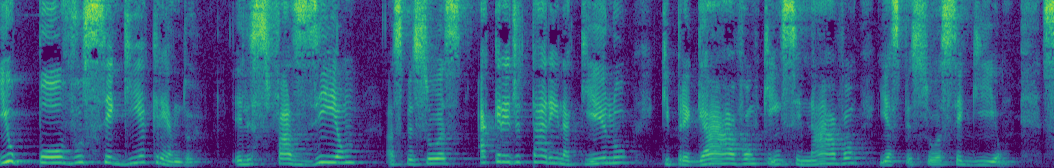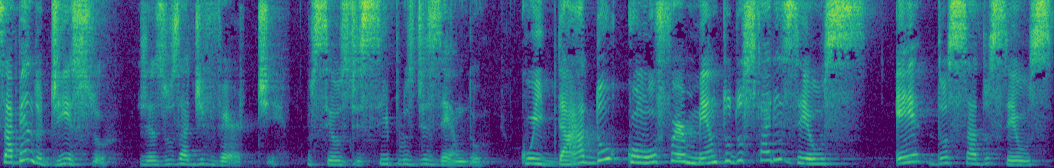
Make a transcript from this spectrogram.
E o povo seguia crendo. Eles faziam as pessoas acreditarem naquilo que pregavam, que ensinavam e as pessoas seguiam. Sabendo disso, Jesus adverte os seus discípulos, dizendo: Cuidado com o fermento dos fariseus e dos saduceus,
